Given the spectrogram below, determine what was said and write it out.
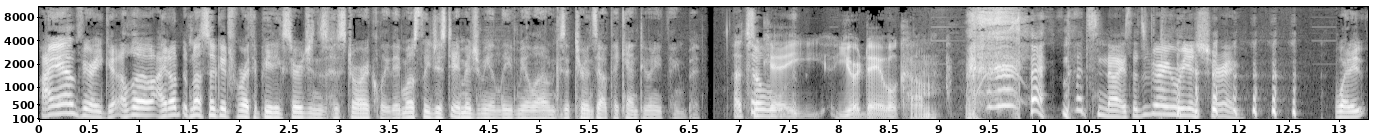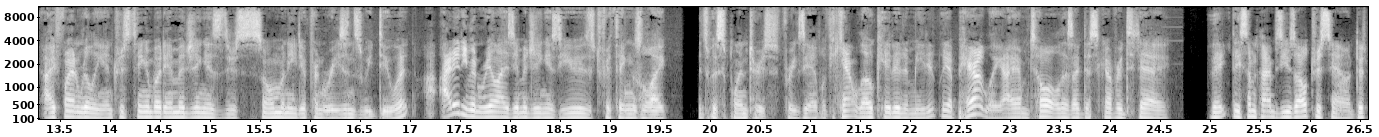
I am very good, although I don't, I'm not so good for orthopedic surgeons historically. They mostly just image me and leave me alone because it turns out they can't do anything. But That's So- okay. Your day will come. that's nice. That's very reassuring. what it, I find really interesting about imaging is there's so many different reasons we do it. I didn't even realize imaging is used for things like with splinters, for example. If you can't locate it immediately, apparently, I am told, as I discovered today, they, they sometimes use ultrasound to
